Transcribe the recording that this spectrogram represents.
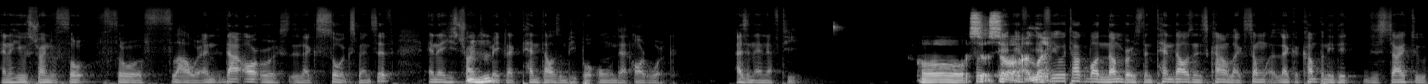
and he was trying to throw throw a flower, and that artwork is like so expensive, and then he's trying to Mhm. make like ten thousand people own that artwork as an NFT. Oh, so so, if, uh, if you talk about numbers, then ten thousand is kind of like some like a company that decide to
